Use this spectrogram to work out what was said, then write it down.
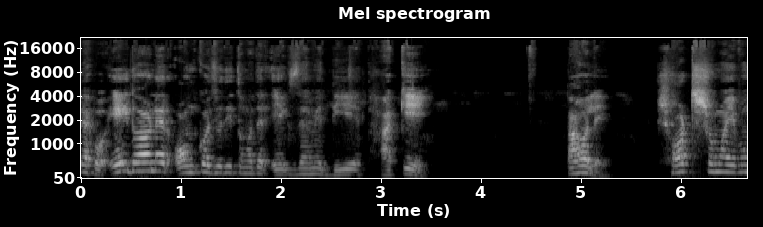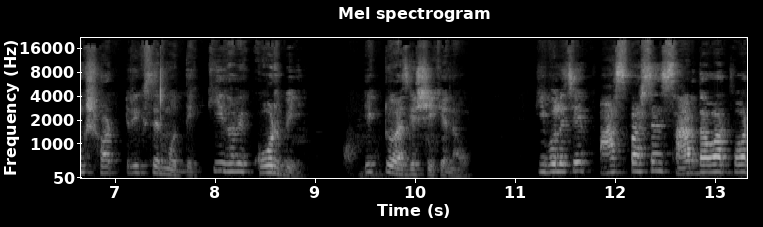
দেখো, এই ধরনের অঙ্ক যদি তোমাদের এক্সামে দিয়ে থাকে, তাহলে শর্ট সময় এবং শর্ট ট্রিক্সের মধ্যে কীভাবে করবে? একটু আজকে শিখে নাও। কি বলেছে? পাঁচ পার্সেন্ট ছাড় দেওয়ার পর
